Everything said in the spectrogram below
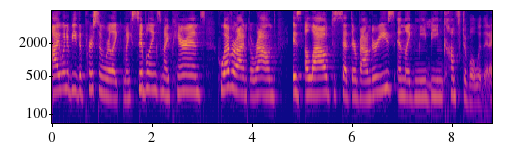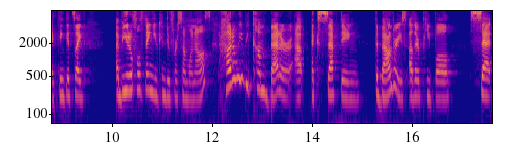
I want to be the person where like my siblings, my parents, whoever I'm around is allowed to set their boundaries and like me being comfortable with it. I think it's like a beautiful thing you can do for someone else. How do we become better at accepting the boundaries other people set,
